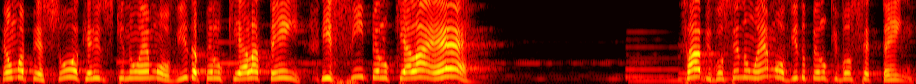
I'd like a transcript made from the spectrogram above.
é uma pessoa, queridos, que não é movida pelo que ela tem, e sim pelo que ela é. Sabe, você não é movido pelo que você tem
